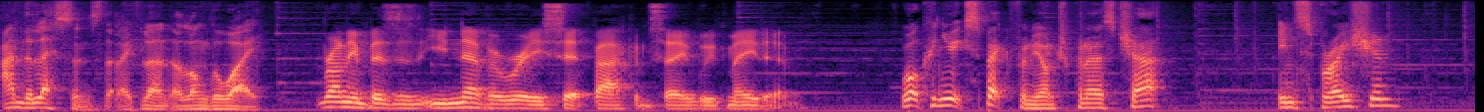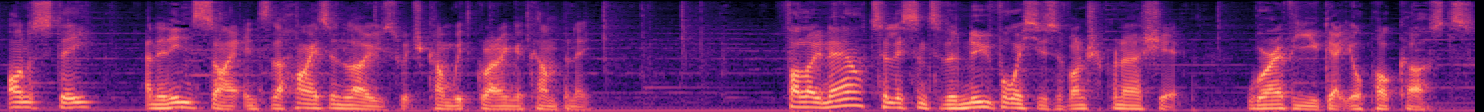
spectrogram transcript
and the lessons that they've learned along the way. Running business, you never really sit back and say, We've made it. What can you expect from the Entrepreneurs Chat? Inspiration, honesty, and an insight into the highs and lows which come with growing a company. Follow now to listen to the new voices of entrepreneurship wherever you get your podcasts.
